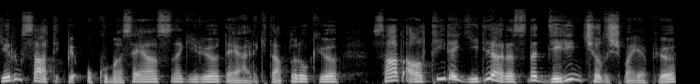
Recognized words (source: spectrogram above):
yarım saatlik bir okuma seansına giriyor. Değerli kitaplar okuyor. Saat 6 ile 7 arasında derin çalışma yapıyor.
